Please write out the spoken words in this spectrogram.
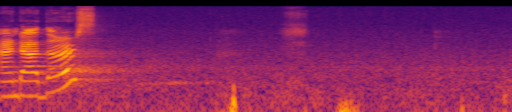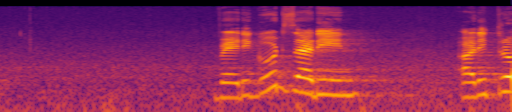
And others? Very good, Zarin. Arithro,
